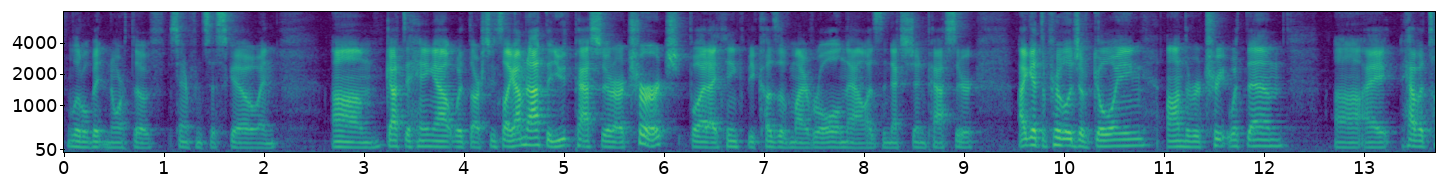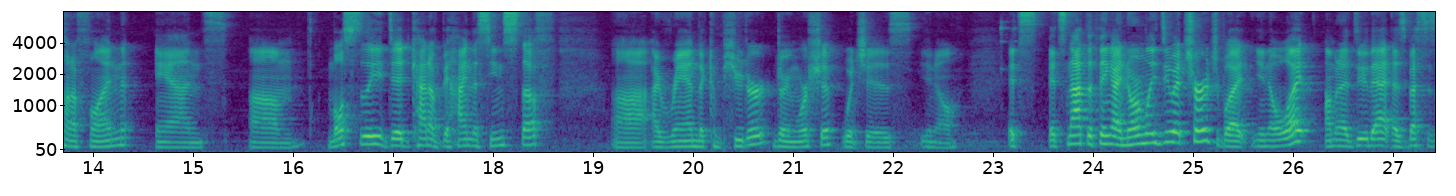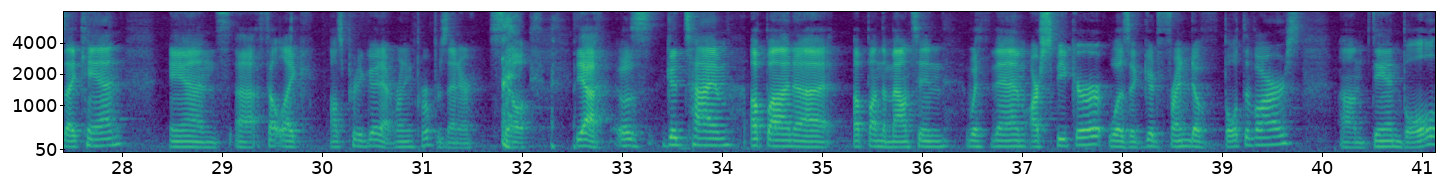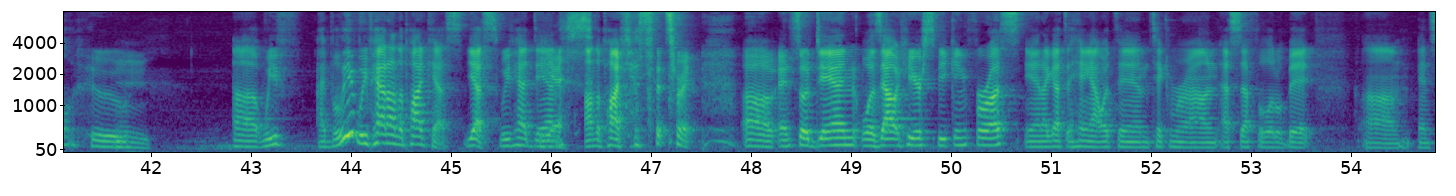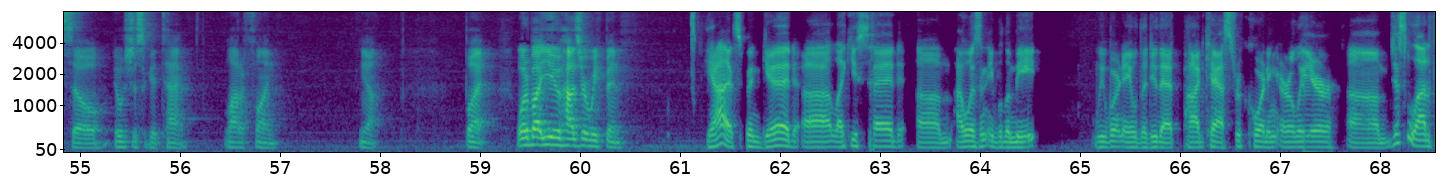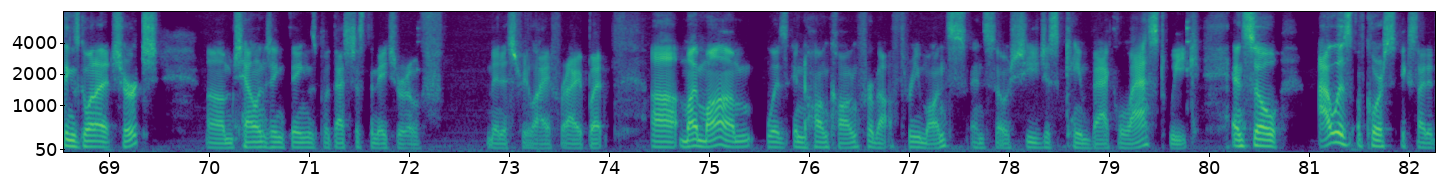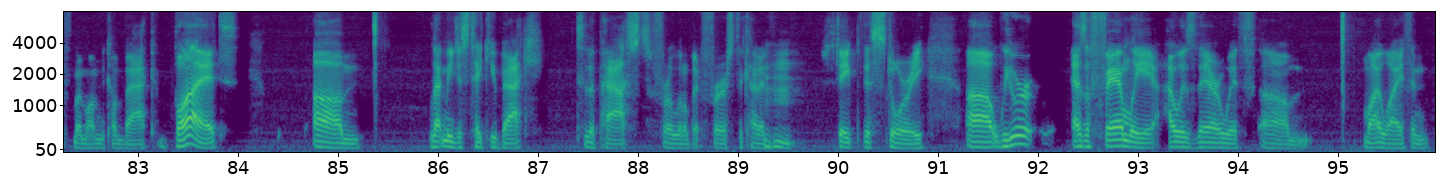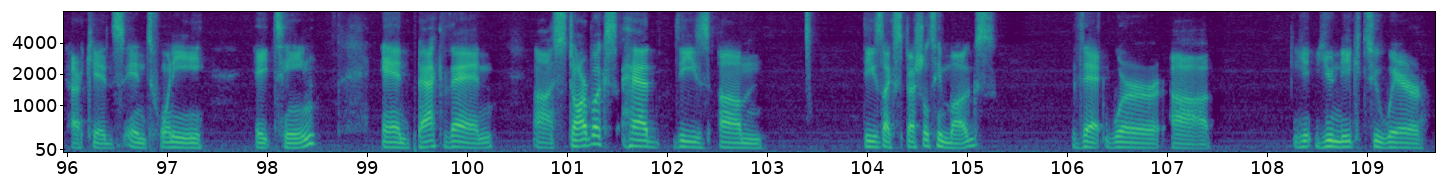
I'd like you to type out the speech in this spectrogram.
a little bit north of San Francisco, and um, got to hang out with our students. Like I'm not the youth pastor at our church, but I think because of my role now as the next gen pastor, I get the privilege of going on the retreat with them. Uh, I have a ton of fun, and um, mostly did kind of behind the scenes stuff. Uh, I ran the computer during worship, which is you know, it's it's not the thing I normally do at church, but you know what? I'm gonna do that as best as I can, and uh, felt like I was pretty good at running ProPresenter. So yeah, it was good time up on uh, up on the mountain with them. Our speaker was a good friend of both of ours, um, Dan Bull, who uh, we've I believe we've had on the podcast. Yes, we've had Dan Yes. on the podcast. That's right. Um, and so Dan was out here speaking for us, and I got to hang out with him, take him around SF a little bit, um, and so it was just a good time, a lot of fun. Yeah. But what about you? How's your week been? Yeah, it's been good. Uh, like you said, um, I wasn't able to meet. We weren't able to do that podcast recording earlier. Um, just a lot of things going on at church, um, challenging things, but that's just the nature of ministry life, right? But uh, my mom was in Hong Kong for about three months, and so she just came back last week, and so I was, of course, excited for my mom to come back. But um, let me just take you back to the past for a little bit first to kind of Mhm. shape this story. Uh, we were, as a family, I was there with um, my wife and our kids in 2018. And back then, uh, Starbucks had these um, these like specialty mugs that were uh, u- unique to where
